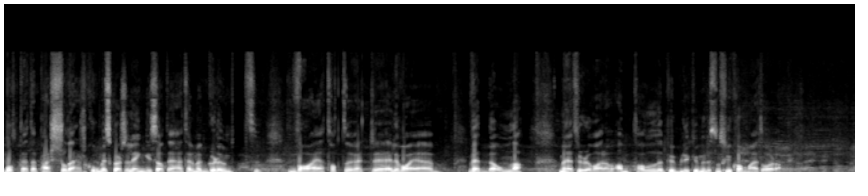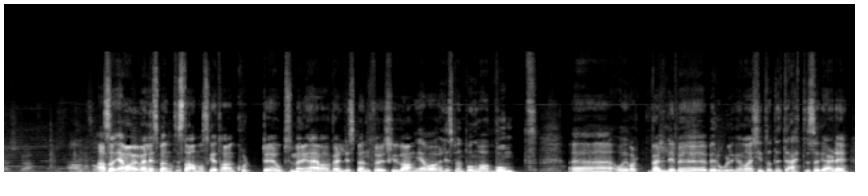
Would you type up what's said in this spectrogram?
måtte jeg til pers. Og det er så komisk, for det er så lenge siden at jeg har til og med glemt hva jeg tatoverte, eller hva jeg vedda om, da. Men jeg tror det var antall publikummere som skulle komme et år, da. Altså, Jeg var jo veldig spent i stad. Nå skal jeg ta en kort uh, oppsummering. her. Jeg var veldig spent før vi skulle i gang. Jeg var veldig spent på om det var vondt. Uh, og jeg ble veldig be beroliget når jeg kjente at dette er ikke så gærent.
